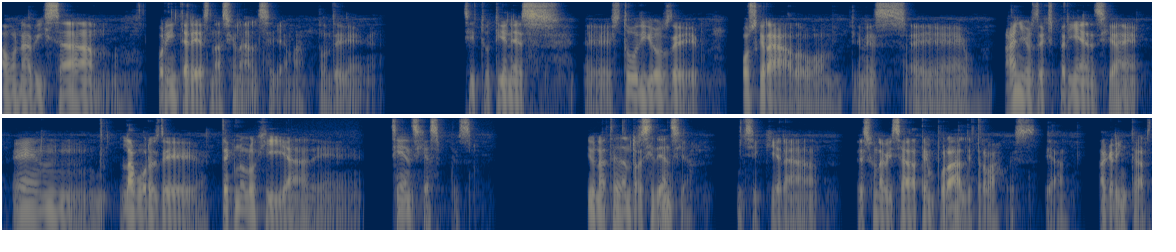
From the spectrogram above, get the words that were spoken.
a una visa mm, por interés nacional, se llama, donde si tú tienes eh, estudios de posgrado, tienes eh, años de experiencia en labores de tecnología, de ciencias, pues de una te dan residencia ni siquiera es una visa temporal de trabajo, es ya a green card.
